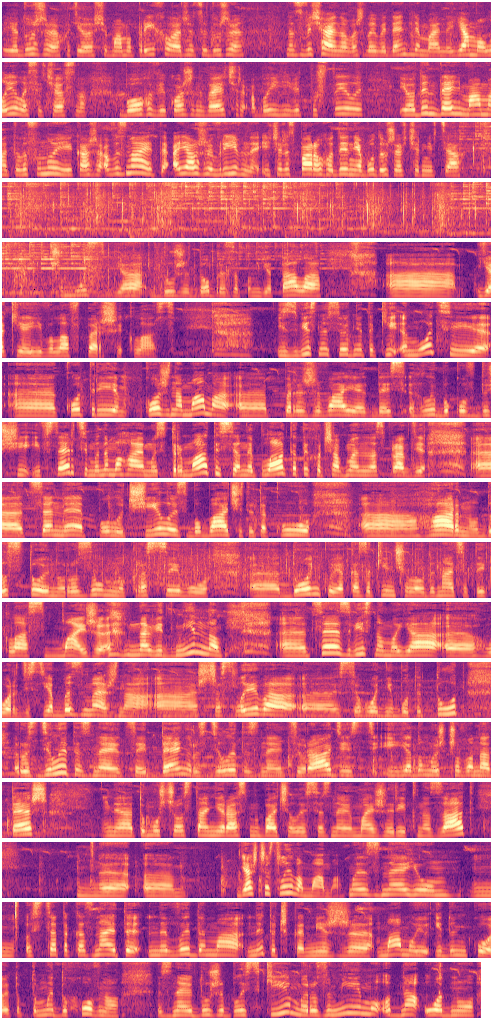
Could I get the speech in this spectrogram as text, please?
Я дуже хотіла, щоб мама приїхала, адже це дуже надзвичайно важливий день для мене. Я молилася, чесно, Богові кожен вечір, аби її відпустили. І один день мама телефонує і каже: А ви знаєте, а я вже в Рівне, і через пару годин я буду вже в Чернівцях. Чомусь я дуже добре запам'ятала, як я її вела в перший клас. І звісно, сьогодні такі емоції, е, котрі кожна мама е, переживає десь глибоко в душі і в серці. Ми намагаємось триматися, не плакати. Хоча в мене насправді е, це не вийшло, бо бачити таку гарну, достойну, розумну, красиву доньку, яка закінчила 11 клас майже на відмінно. Це, звісно, моя гордість. Я безмежно е, щаслива сьогодні бути тут, розділити з нею цей день, розділити з нею цю радість. І я думаю, що вона теж, е, тому що останній раз ми бачилися з нею майже рік назад. Е, е, Я щаслива мама. Ми з нею ось ця така, знаєте, невидима ниточка між мамою і донькою. Тобто ми духовно з нею дуже близькі, ми розуміємо одна одну.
